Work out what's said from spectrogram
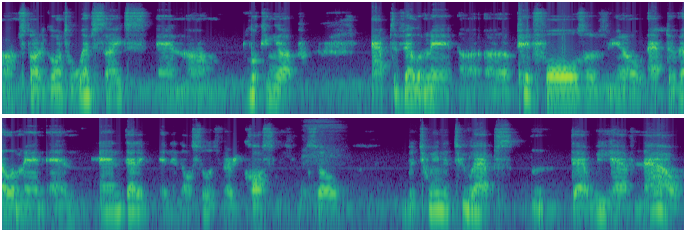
um, started going to websites and um, looking up app development, uh, uh, pitfalls of, you know, app development, and and that it, and it also is very costly. So between the two apps that we have now,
